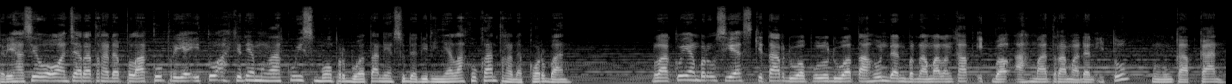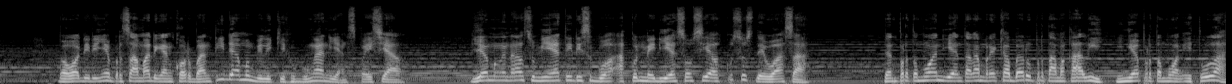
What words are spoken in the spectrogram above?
Dari hasil wawancara terhadap pelaku, pria itu akhirnya mengakui semua perbuatan yang sudah dirinya lakukan terhadap korban. Pelaku yang berusia sekitar 22 tahun dan bernama lengkap Iqbal Ahmad Ramadan itu mengungkapkan bahwa dirinya bersama dengan korban tidak memiliki hubungan yang spesial. Dia mengenal Sumiati di sebuah akun media sosial khusus dewasa. Dan pertemuan di antara mereka baru pertama kali, hingga pertemuan itulah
